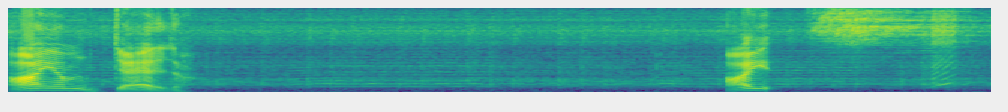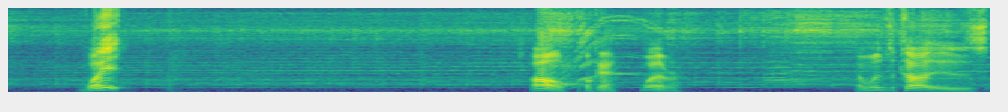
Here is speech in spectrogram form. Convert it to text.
I am dead. I... What? Oh, okay, whatever. And Whimsicott is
